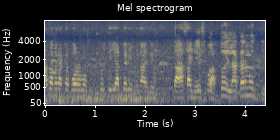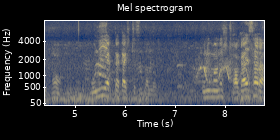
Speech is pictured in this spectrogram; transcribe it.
হাজার একটা বড় লোক কইতে ইয়ার দেরি মনে হয় যে তাহা বেশি কত এলাকার মধ্যে হ্যাঁ। উনি একটা কাজটেছে তার লোক উনি মানুষ ঠগায় ছাড়া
